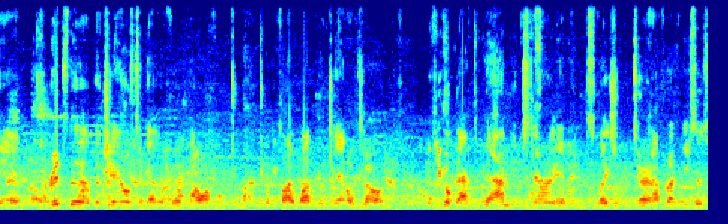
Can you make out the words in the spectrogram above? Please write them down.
can bridge the, the channels together for a powerful 225 watt per channel zone. If you go back to back in stereo in installation with two half rack pieces,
